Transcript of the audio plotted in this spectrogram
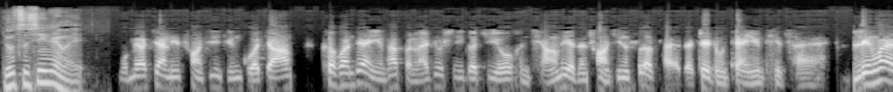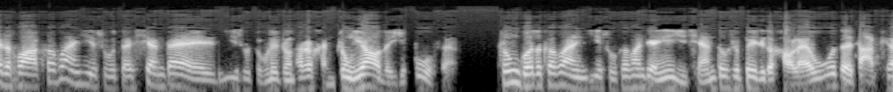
刘慈欣认为，我们要建立创新型国家。科幻电影它本来就是一个具有很强烈的创新色彩的这种电影题材。另外的话，科幻艺术在现代艺术种类中，它是很重要的一部分。中国的科幻艺术、科幻电影以前都是被这个好莱坞的大片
